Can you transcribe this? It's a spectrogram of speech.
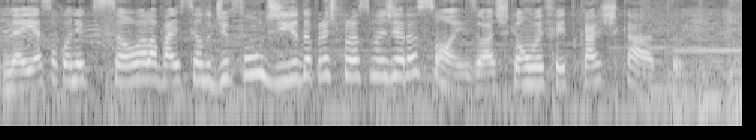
Né? E essa conexão ela vai sendo difundida para as próximas gerações. Eu acho que é um efeito cascata.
